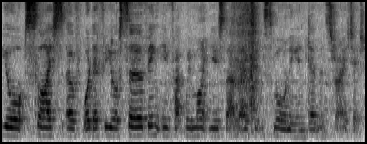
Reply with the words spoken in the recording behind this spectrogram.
your slice of whatever you're serving. In fact, we might use that later this morning and demonstrate it.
